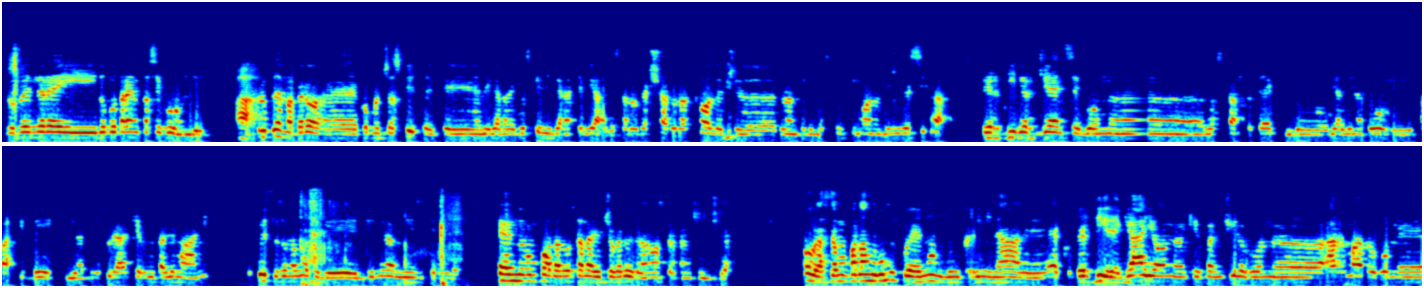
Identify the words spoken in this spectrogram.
lo prenderei dopo 30 secondi. Ah. Il problema però, è, come ho già scritto, è che è legato alle questioni caratteriali. È stato cacciato dal college eh, durante quest'ultimo anno di università per divergenze con uh, lo staff tecnico, gli allenatori, fatti becchi, addirittura anche venuto alle mani. E queste sono cose che generalmente tendono un po' ad allontanare i giocatori dalla nostra franchigia. Ora stiamo parlando comunque non di un criminale, ecco per dire Gaion che va in giro con, uh, armato come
